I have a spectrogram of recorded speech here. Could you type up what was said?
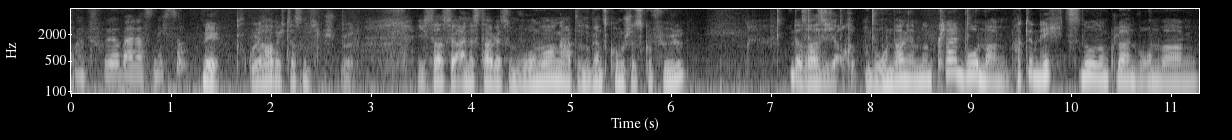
Und früher war das nicht so? Nee, früher habe ich das nicht gespürt. Ich saß ja eines Tages im Wohnwagen, hatte ein ganz komisches Gefühl. Und da saß ich auch im Wohnwagen, in einem kleinen Wohnwagen. Hatte nichts, nur so einen kleinen Wohnwagen.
